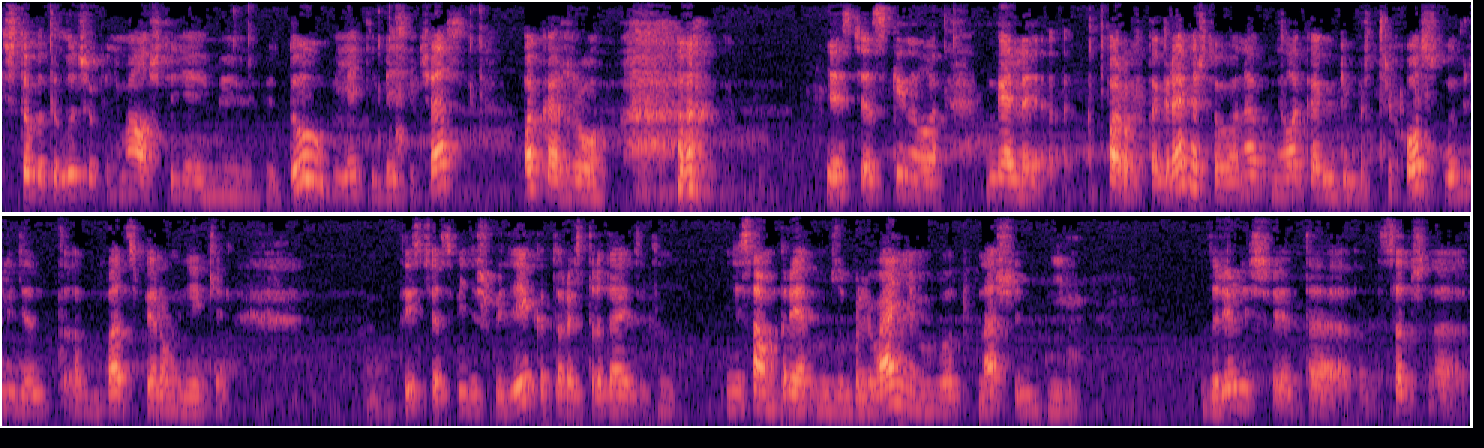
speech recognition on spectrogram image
Чтобы ты лучше понимала, что я имею в виду, я тебе сейчас покажу. Я сейчас скинула Гале пару фотографий, чтобы она поняла, как гипертрихоз выглядит в 21 веке. Ты сейчас видишь людей, которые страдают этим не самым приятным заболеванием вот в наши дни. Зрелище это достаточно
